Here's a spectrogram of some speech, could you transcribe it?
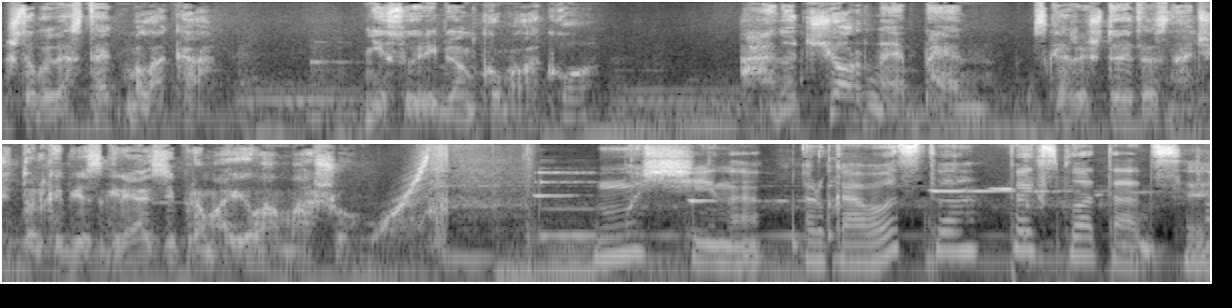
чтобы достать молока. Несу ребенку молоко. А оно черное, Бен. Скажи, что это значит? Только без грязи про мою мамашу. Мужчина. Руководство по эксплуатации.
